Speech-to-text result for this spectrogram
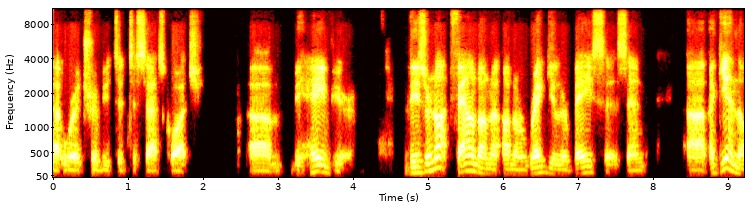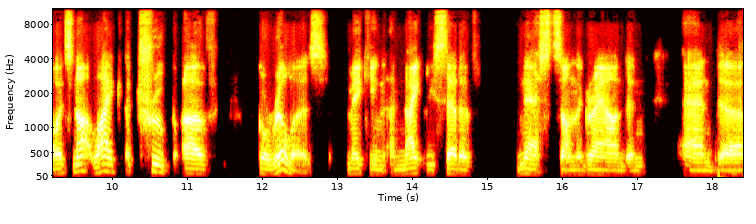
that were attributed to Sasquatch um, behavior. These are not found on a, on a regular basis. And uh, again, though, it's not like a troop of gorillas making a nightly set of nests on the ground and and uh,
